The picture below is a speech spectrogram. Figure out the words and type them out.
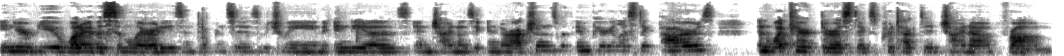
in your view, what are the similarities and differences between India's and China's interactions with imperialistic powers, and what characteristics protected China from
